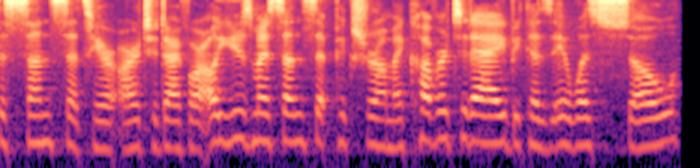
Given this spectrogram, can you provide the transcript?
the sunsets here are to die for. I'll use my sunset picture on my cover today because it was so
